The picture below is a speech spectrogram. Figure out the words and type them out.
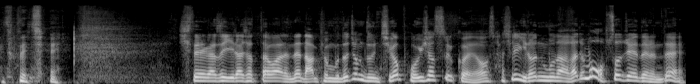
도대체. 시대에 가서 일하셨다고 하는데 남편분도 좀 눈치가 보이셨을 거예요. 사실 이런 문화가 좀 없어져야 되는데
